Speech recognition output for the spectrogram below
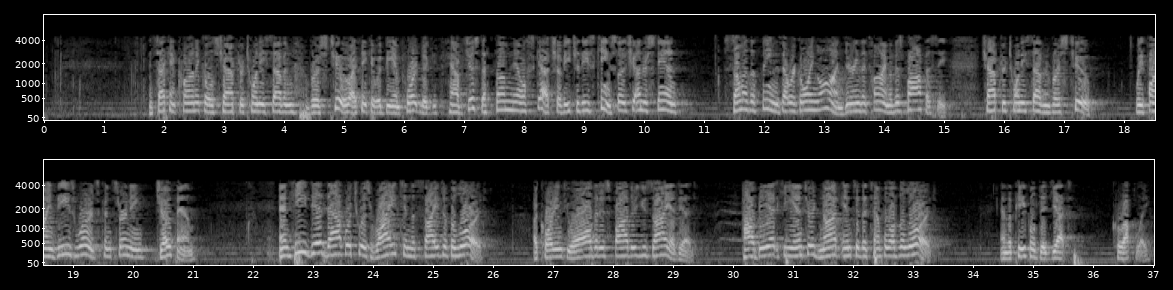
in 2 Chronicles chapter 27 verse 2, I think it would be important to have just a thumbnail sketch of each of these kings so that you understand some of the things that were going on during the time of his prophecy. Chapter 27 verse 2, we find these words concerning Jotham. And he did that which was right in the sight of the Lord, according to all that his father Uzziah did. Howbeit he entered not into the temple of the Lord, and the people did yet corruptly.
